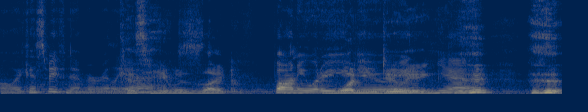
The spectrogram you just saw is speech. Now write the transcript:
Don't. I guess we've never really Because he was like, Bonnie, what are you doing? "What are you doing?" Yeah.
